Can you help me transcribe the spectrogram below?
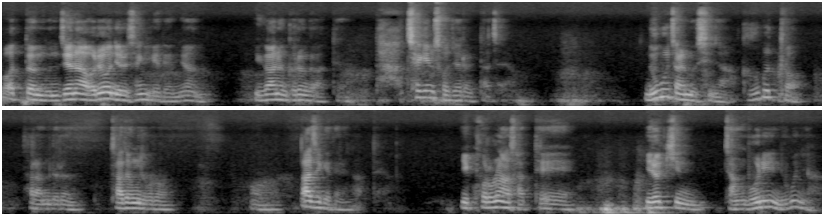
어떤 문제나 어려운 일이 생기게 되면 인간은 그런 것 같아요. 다 책임 소재를 따져요. 누구 잘못이냐 그거부터 사람들은 자동적으로 어, 따지게 되는 것 같아요. 이 코로나 사태에 일으킨 장본인이 누구냐?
